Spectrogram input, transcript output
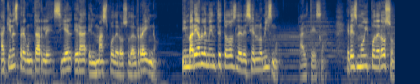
a quienes preguntarle si él era el más poderoso del reino. Invariablemente todos le decían lo mismo, Alteza, eres muy poderoso,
